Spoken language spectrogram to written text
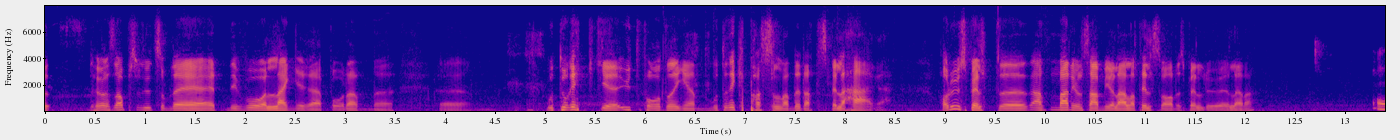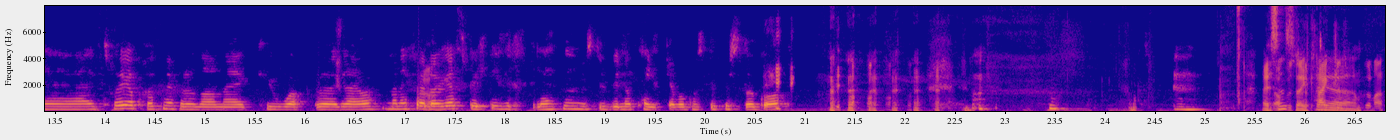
høres, det høres absolutt ut som det er et nivå lengre på den uh, motorikkutfordringen, motorikkpuzzlen det dette spillet her er. Har du spilt uh, enten Manual Samuel eller tilsvarende spill du, Lene? Eh, jeg tror jeg har prøvd meg på den der med Q-up-greia. Men jeg føler jeg har spilt i virkeligheten hvis du begynner å tenke på hvordan du puster og går. Jeg syns egentlig, at-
